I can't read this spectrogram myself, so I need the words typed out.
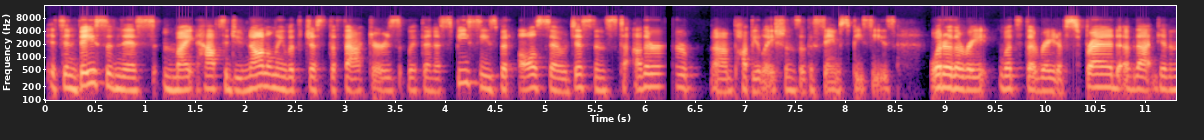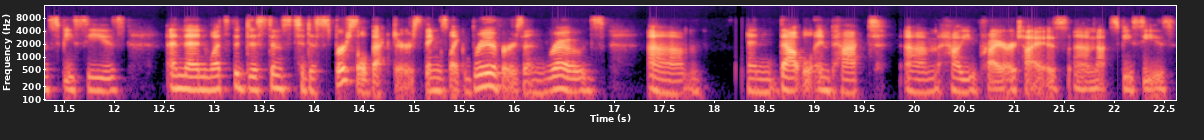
its invasiveness might have to do not only with just the factors within a species, but also distance to other um, populations of the same species. What are the rate, what's the rate of spread of that given species? And then what's the distance to dispersal vectors, things like rivers and roads. Um, and that will impact um, how you prioritize um, that species.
